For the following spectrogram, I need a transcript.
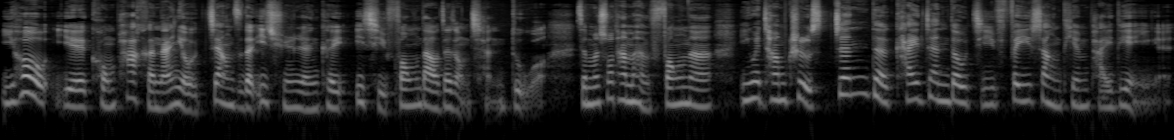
以后也恐怕很难有这样子的一群人可以一起疯到这种程度哦。怎么说他们很疯呢？因为 Tom Cruise 真的开战斗机飞上天拍电影，诶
